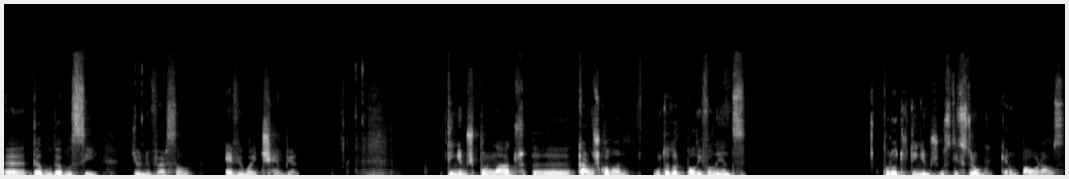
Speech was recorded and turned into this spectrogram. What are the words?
uh, WWC Universal Heavyweight Champion. Tínhamos por um lado uh, Carlos Colon, lutador polivalente. Por outro tínhamos o Steve Strong, que era um powerhouse.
